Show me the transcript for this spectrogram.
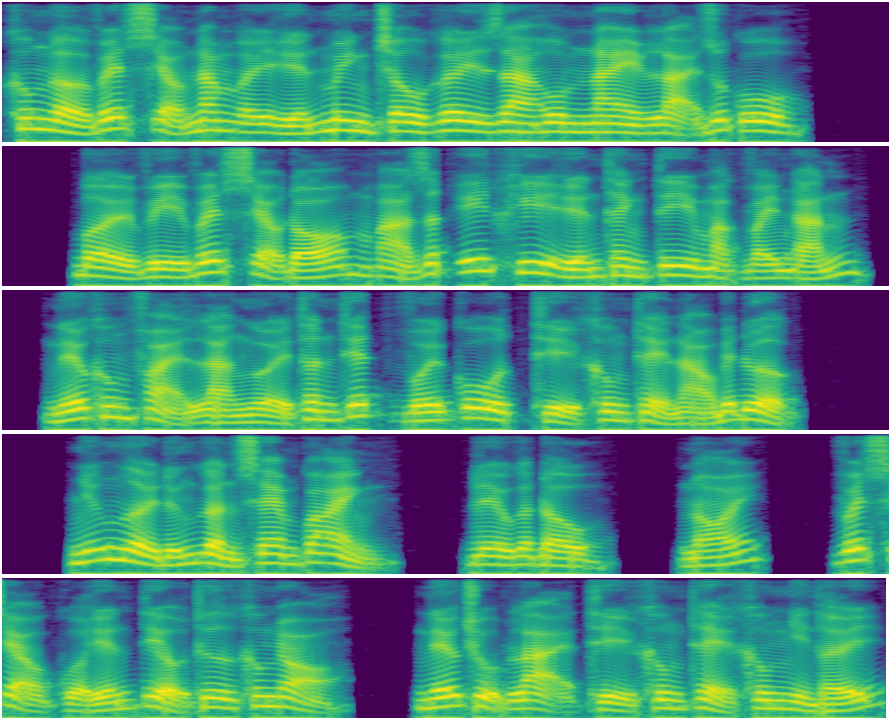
không ngờ vết sẹo năm ấy yến minh châu gây ra hôm nay lại giúp cô. Bởi vì vết sẹo đó mà rất ít khi yến thanh ti mặc váy ngắn, nếu không phải là người thân thiết với cô thì không thể nào biết được. Những người đứng gần xem qua ảnh, đều gật đầu, nói, vết sẹo của yến tiểu thư không nhỏ, nếu chụp lại thì không thể không nhìn thấy.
